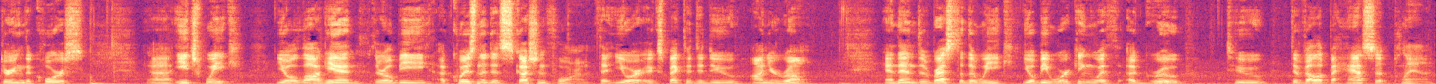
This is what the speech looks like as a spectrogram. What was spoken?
during the course. Uh, each week, you'll log in. There will be a quiz and a discussion forum that you are expected to do on your own. And then the rest of the week, you'll be working with a group to develop a HACCP plan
